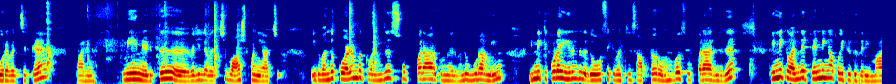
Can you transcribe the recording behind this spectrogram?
ஊற வச்சுருக்கேன். பாருங்கள் மீன் எடுத்து வெளியில் வச்சு வாஷ் பண்ணியாச்சு. இது வந்து குழம்புக்கு வந்து சூப்பராக இருக்குங்க இது வந்து ஊடா மீன். இன்றைக்கி கூட இருந்தது. தோசைக்கு வச்சு சாப்பிட்டோம். ரொம்ப சூப்பராக இருந்தது. இன்னைக்கு வந்து ட்ரெண்டிங்காக போயிட்டு இருக்கு தெரியுமா?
